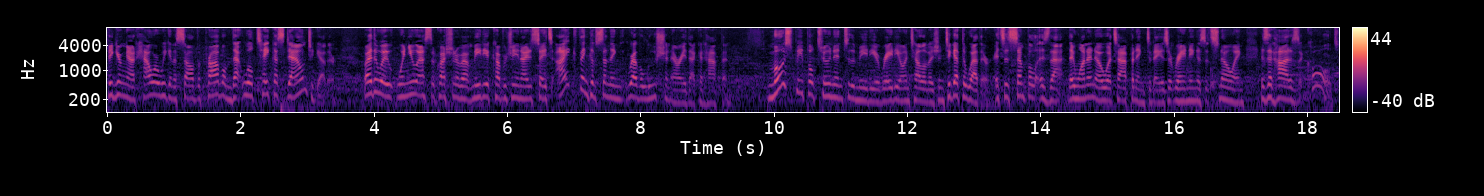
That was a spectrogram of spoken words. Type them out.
figuring out how are we going to solve the problem that will take us down together. By the way, when you ask the question about media coverage in the United States, I think of something revolutionary that could happen. Most people tune into the media, radio, and television to get the weather. It's as simple as that. They want to know what's happening today. Is it raining? Is it snowing? Is it hot? Is it cold?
